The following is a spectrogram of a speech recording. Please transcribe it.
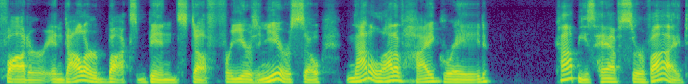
fodder and dollar box bin stuff for years and years. So, not a lot of high grade copies have survived.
